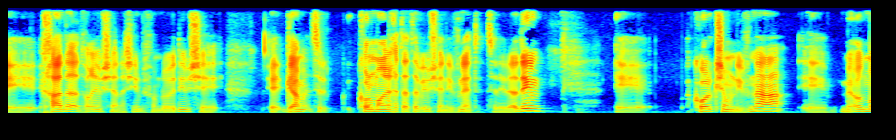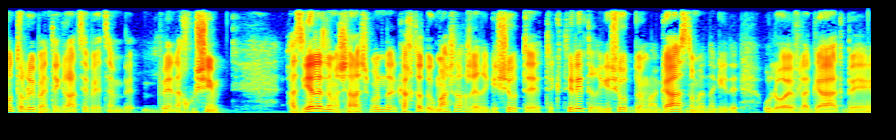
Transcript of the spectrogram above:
אה, אחד הדברים שאנשים לפעמים לא יודעים, שגם אצל כל מערכת העצבים שנבנית אצל ילדים, אה, הכל כשהוא נבנה, אה, מאוד מאוד תלוי באינטגרציה בעצם בין החושים. אז ילד למשל, בואו ניקח את הדוגמה שלך לרגישות אה, טקטילית, רגישות במגע, זאת אומרת נגיד הוא לא אוהב לגעת ב,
